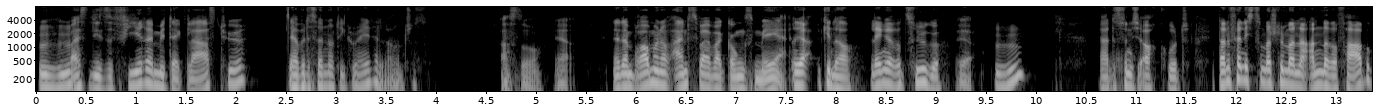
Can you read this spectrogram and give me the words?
Mhm. Weißt du, diese Vierer mit der Glastür? Ja, aber das wären noch die Greater Lounges. Ach so, ja. Na, dann brauchen wir noch ein, zwei Waggons mehr. Ja, genau. Längere Züge. Ja. Mhm. Ja, das finde ich auch gut. Dann fände ich zum Beispiel mal eine andere Farbe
